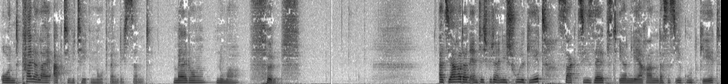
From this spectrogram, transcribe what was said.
und keinerlei Aktivitäten notwendig sind. Meldung Nummer 5. Als Yara dann endlich wieder in die Schule geht, sagt sie selbst ihren Lehrern, dass es ihr gut geht.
